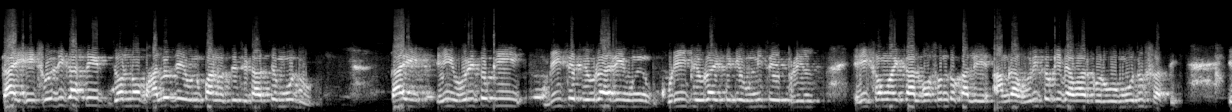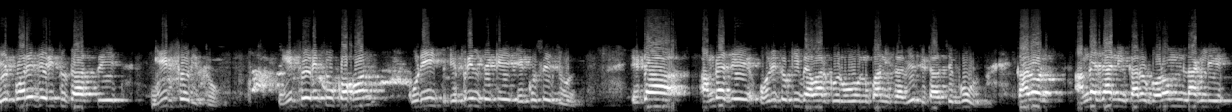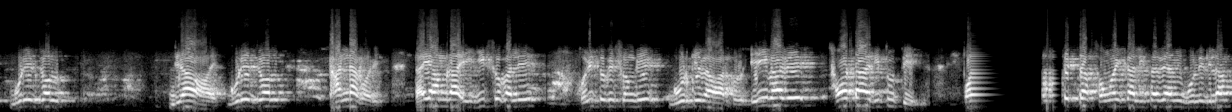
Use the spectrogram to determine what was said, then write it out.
তাই এই সর্দি কাশির জন্য ভালো যে অনুপান হচ্ছে সেটা হচ্ছে মধু। তাই এই হরিতকি বিশে ফেব্রুয়ারি কুড়ি ফেব্রুয়ারি থেকে উনিশে এপ্রিল এই সময়কাল বসন্তকালে আমরা হরিতকি ব্যবহার করব মধুর সাথে। এরপরে যে ঋতুটা আসছে, গ্রীষ্ম ঋতু। গ্রীষ্ম ঋতু কখন? কুড়ি এপ্রিল থেকে একুশে জুন। এটা আমরা যে হরিতকি ব্যবহার করব অনুপান হিসাবে, সেটা হচ্ছে গুড়। কারণ আমরা জানি কারও গরম লাগলে গুড়ের জল দেওয়া হয়, গুড়ের জল ঠান্ডা করে। তাই আমরা এই গ্রীষ্মকালে হরিতকের সঙ্গে গুড়কে ব্যবহার করব। এইভাবে ছটা ঋতুতে প্রত্যেকটা সময়কাল হিসাবে আমি বলে দিলাম,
